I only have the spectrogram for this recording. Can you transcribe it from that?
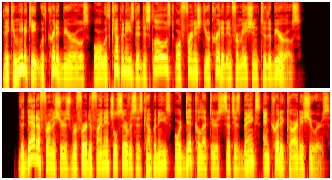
They communicate with credit bureaus or with companies that disclosed or furnished your credit information to the bureaus. The data furnishers refer to financial services companies or debt collectors such as banks and credit card issuers.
